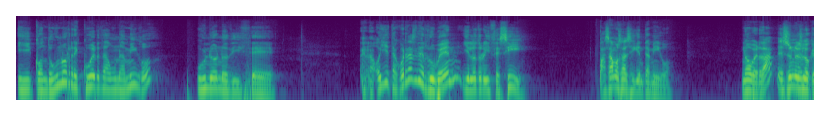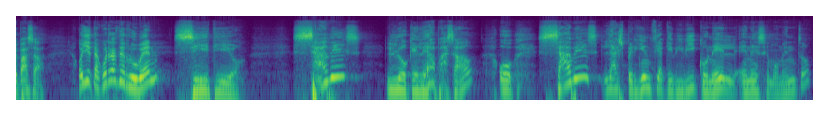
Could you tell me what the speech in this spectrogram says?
Y cuando uno recuerda a un amigo, uno no dice, oye, ¿te acuerdas de Rubén? Y el otro dice, sí. Pasamos al siguiente amigo. No, ¿verdad? Eso no es lo que pasa. Oye, ¿te acuerdas de Rubén? Sí, tío. ¿Sabes lo que le ha pasado? ¿O sabes la experiencia que viví con él en ese momento?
